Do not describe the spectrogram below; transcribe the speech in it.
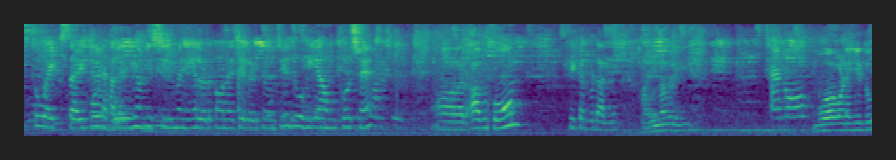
सो एक्साइटेड हालाँकि हम इस चीज़ में नहीं है लड़का होना चाहिए लड़की होनी चाहिए जो भी है हम खुश हैं। और अब फ़ोन स्पीकर पर डालिए। हाई ना हेलो बुआ बनेगी तू?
